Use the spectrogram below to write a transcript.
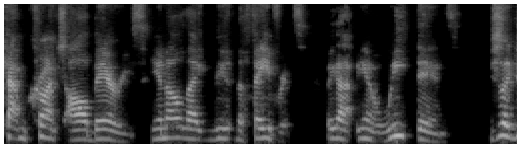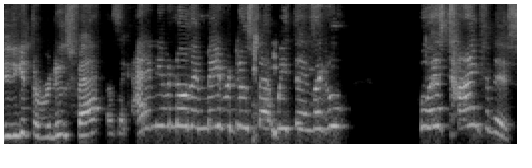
Captain Crunch, all berries. You know, like the the favorites. We got you know wheat thins. She's like, did you get the reduced fat? I was like, I didn't even know they made reduced fat wheat thins. Like who who has time for this?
